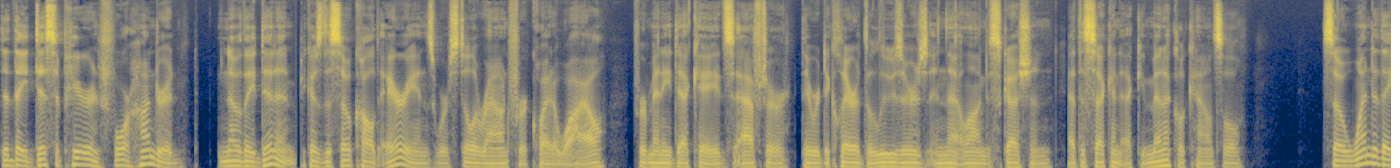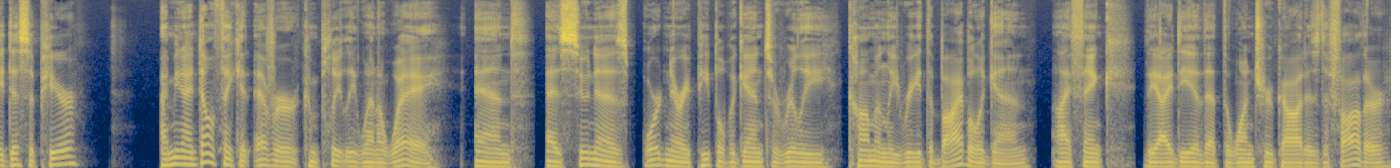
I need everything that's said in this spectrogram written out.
Did they disappear in 400? No, they didn't, because the so called Arians were still around for quite a while, for many decades after they were declared the losers in that long discussion at the Second Ecumenical Council. So when do they disappear? I mean, I don't think it ever completely went away. And as soon as ordinary people began to really commonly read the Bible again, I think the idea that the one true God is the Father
